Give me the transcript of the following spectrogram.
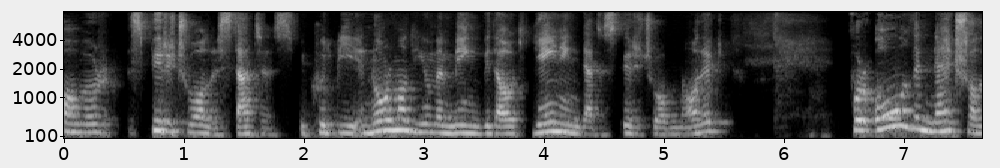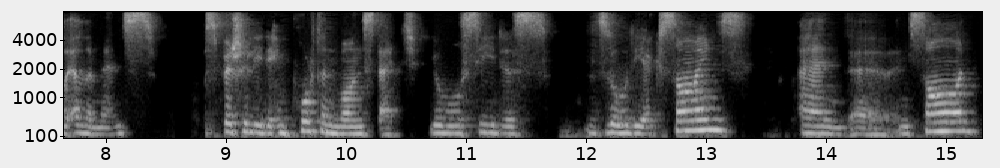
our spiritual status. We could be a normal human being without gaining that spiritual knowledge. For all the natural elements, especially the important ones that you will see this zodiac signs and, uh, and so on,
